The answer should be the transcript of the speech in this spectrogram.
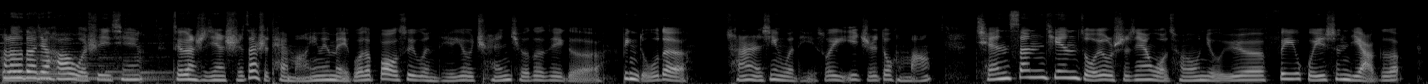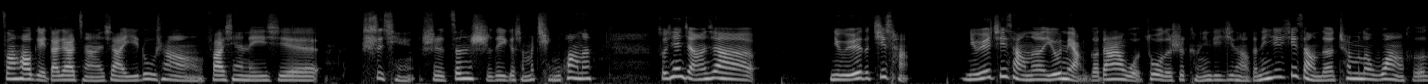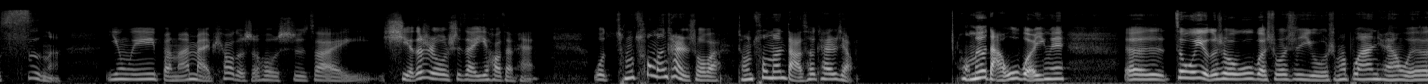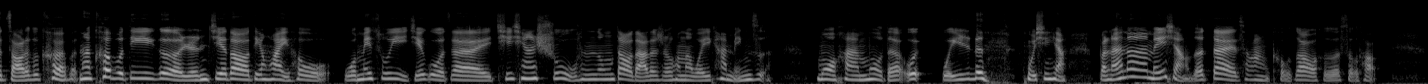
Hello，大家好，我是易清。这段时间实在是太忙，因为美国的报税问题，又全球的这个病毒的传染性问题，所以一直都很忙。前三天左右时间，我从纽约飞回圣地亚哥，正好给大家讲一下一路上发现的一些事情是真实的一个什么情况呢？首先讲一下纽约的机场。纽约机场呢有两个，当然我坐的是肯尼迪机场。肯尼迪机场的 Terminal One 和四呢，因为本来买票的时候是在写的时候是在一号站台。我从出门开始说吧，从出门打车开始讲。我没有打 Uber，因为呃周围有的时候 Uber 说是有什么不安全，我又找了个 Cub。那 Cub 第一个人接到电话以后，我没注意，结果在提前十五分钟到达的时候呢，我一看名字。莫汉默德，我我一愣，我心想，本来呢没想着戴上口罩和手套，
